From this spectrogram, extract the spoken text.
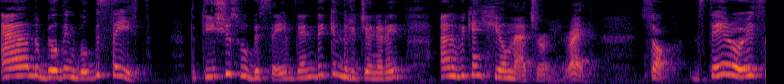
and the building will be saved. The tissues will be saved then they can regenerate and we can heal naturally right? So steroids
